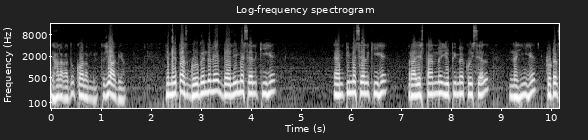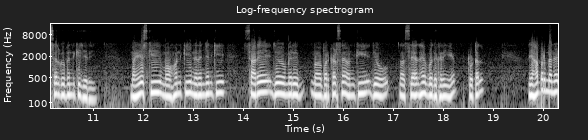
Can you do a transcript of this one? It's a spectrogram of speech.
यहाँ लगा दूँ कॉलम में। तो ये आ गया। ये मेरे पास गोविंद ने दिल्ली में सेल की है एमपी में सेल की है, राजस्थान में यूपी में कोई सेल नहीं है। टोटल सेल गोविंद की जे रही। महेश की, मोहन की, निरंजन की सारे जो मेरे वर्कर्स हैं, उनकी जो सेल है, वो दिख रही है टोटल यहाँ पर मैंने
